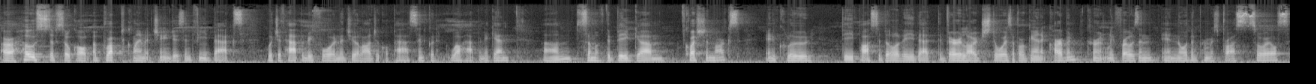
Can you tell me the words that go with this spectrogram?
are a host of so called abrupt climate changes and feedbacks, which have happened before in the geological past and could well happen again. Um, some of the big um, question marks include the possibility that the very large stores of organic carbon currently frozen in northern permafrost soils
